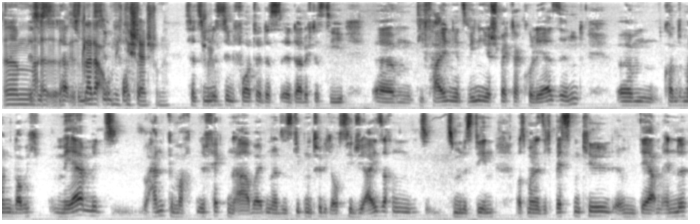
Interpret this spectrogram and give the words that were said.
Ähm, Es ist- hat ist leider auch nicht die Sternstunde. Es hat zumindest den Vorteil, dass äh, dadurch, dass die, ähm, die Fallen jetzt weniger spektakulär sind, ähm, konnte man, glaube ich, mehr mit handgemachten Effekten arbeiten. Also es gibt natürlich auch CGI-Sachen, zumindest den aus meiner Sicht besten Kill, ähm, der am Ende,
